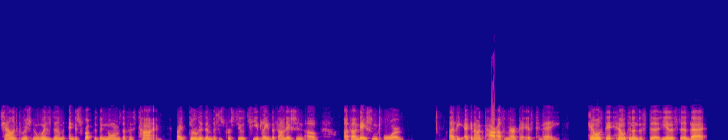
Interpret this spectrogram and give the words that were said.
challenged conventional wisdom, and disrupted the norms of his time. Right, through his ambitious pursuits, he laid the foundation of a foundation for uh, the economic powerhouse America is today. Hamilton, Hamilton understood. He understood that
